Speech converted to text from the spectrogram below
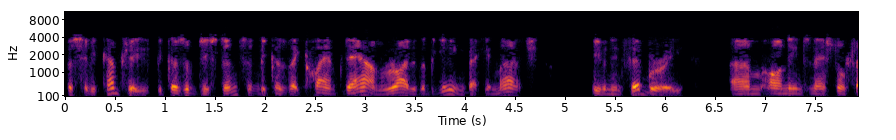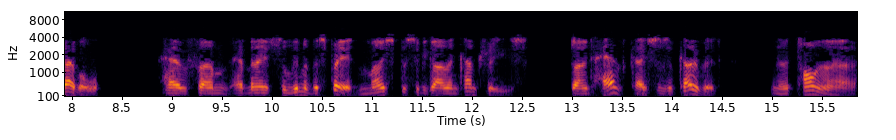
Pacific countries, because of distance and because they clamped down right at the beginning back in March, even in February, um, on international travel, have um, have managed to limit the spread. Most Pacific Island countries don't have cases of COVID. You know, Tonga,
